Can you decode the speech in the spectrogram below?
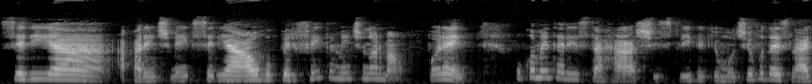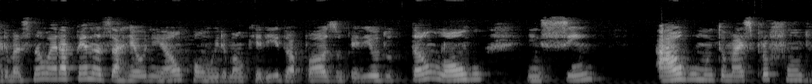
seria, aparentemente, seria algo perfeitamente normal. Porém, O comentarista Rashi explica que o motivo das lágrimas não era apenas a reunião com o irmão querido após um período tão longo, em sim algo muito mais profundo.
